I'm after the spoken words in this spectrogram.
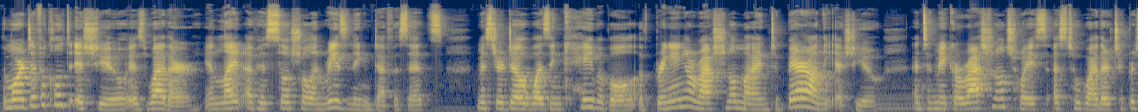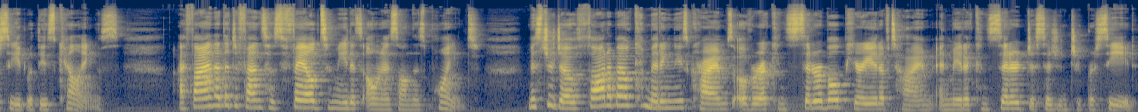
The more difficult issue is whether, in light of his social and reasoning deficits, Mr. Doe was incapable of bringing a rational mind to bear on the issue and to make a rational choice as to whether to proceed with these killings. I find that the defense has failed to meet its onus on this point. Mr. Doe thought about committing these crimes over a considerable period of time and made a considered decision to proceed.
